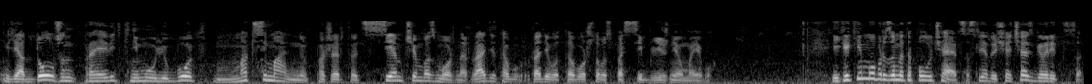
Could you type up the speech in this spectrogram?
я должен проявить к нему любовь максимальную, пожертвовать всем, чем возможно, ради того, ради вот того, чтобы спасти ближнего моего. И каким образом это получается? Следующая часть говорится,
